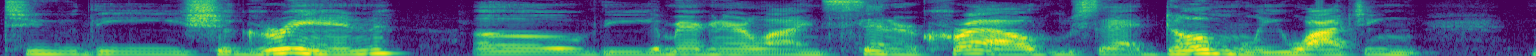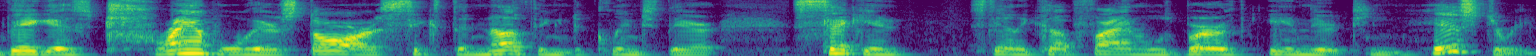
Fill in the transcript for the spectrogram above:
to the chagrin of the American Airlines center crowd who sat dumbly watching Vegas trample their stars six to nothing to clinch their second Stanley Cup Finals berth in their team history.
